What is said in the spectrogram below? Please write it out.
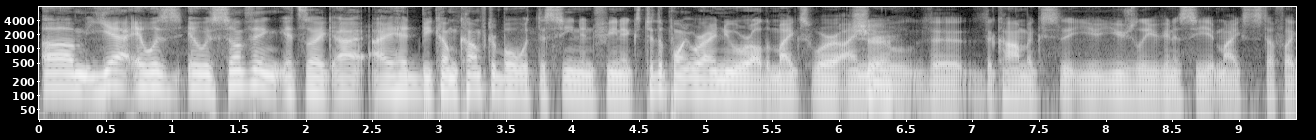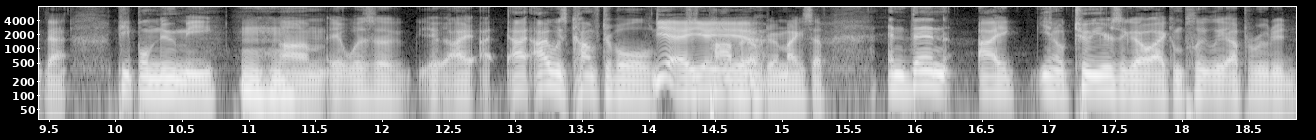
Um, yeah, it was it was something. It's like I, I had become comfortable with the scene in Phoenix to the point where I knew where all the mics were. I Sure. knew the the comics that you usually you're going to see at mics and stuff like that. People knew me. Mm-hmm. Um, it was a I, I I was comfortable. Yeah, just yeah, yeah, popping yeah. over doing mic stuff. And then I, you know, two years ago, I completely uprooted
